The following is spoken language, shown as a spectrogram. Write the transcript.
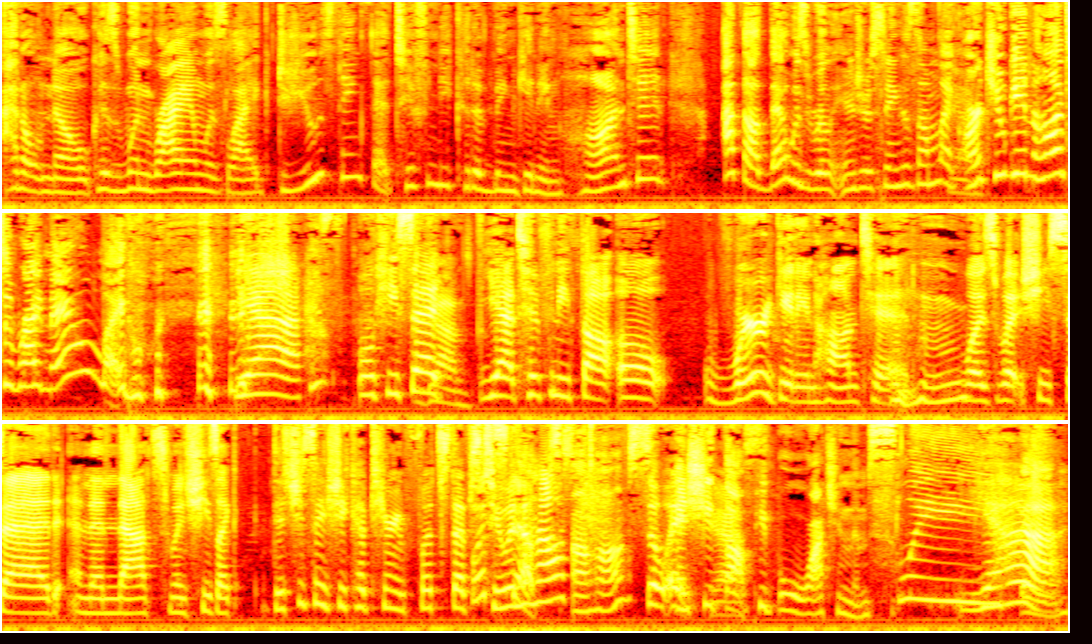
I don't know because when Ryan was like, "Do you think that Tiffany could have been getting haunted?" I thought that was really interesting because I'm like, yeah. "Aren't you getting haunted right now?" Like, yeah. Well, he said, yeah. yeah. Tiffany thought, "Oh, we're getting haunted mm-hmm. was what she said and then that's when she's like did she say she kept hearing footsteps, footsteps. too in the house uh-huh so and she yes. thought people were watching them sleep yeah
